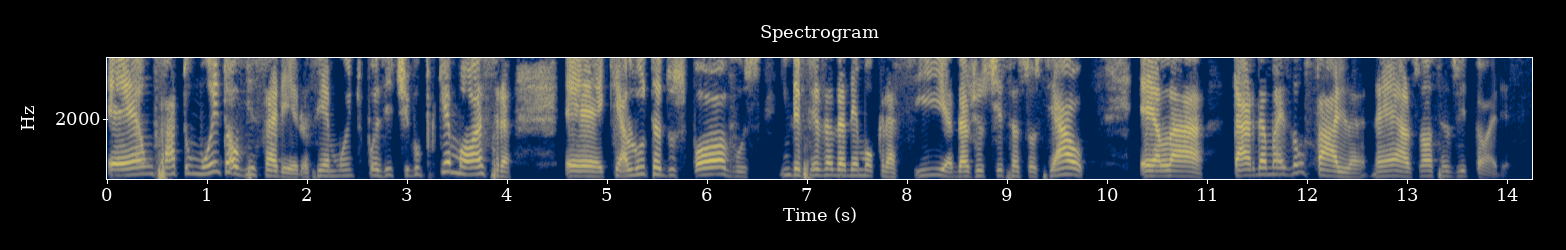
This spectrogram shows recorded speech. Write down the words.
é um fato muito alvissareiro, assim, é muito positivo, porque mostra é, que a luta dos povos em defesa da democracia, da justiça social, ela tarda, mas não falha, né, as nossas vitórias.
